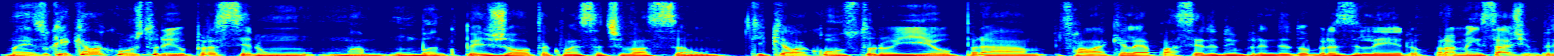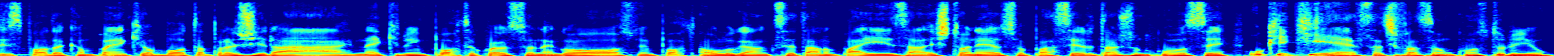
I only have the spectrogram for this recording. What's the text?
Mas o que, que ela construiu para ser um, uma, um banco PJ com essa ativação? O que, que ela construiu para falar que ela é parceira do empreendedor brasileiro? Para a mensagem principal da campanha, que é o Bota para Girar, né? Que não importa qual é o seu negócio, não importa o lugar onde você tá no país, a Estônia é o seu parceiro, tá junto com você. O que, que essa ativação construiu?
